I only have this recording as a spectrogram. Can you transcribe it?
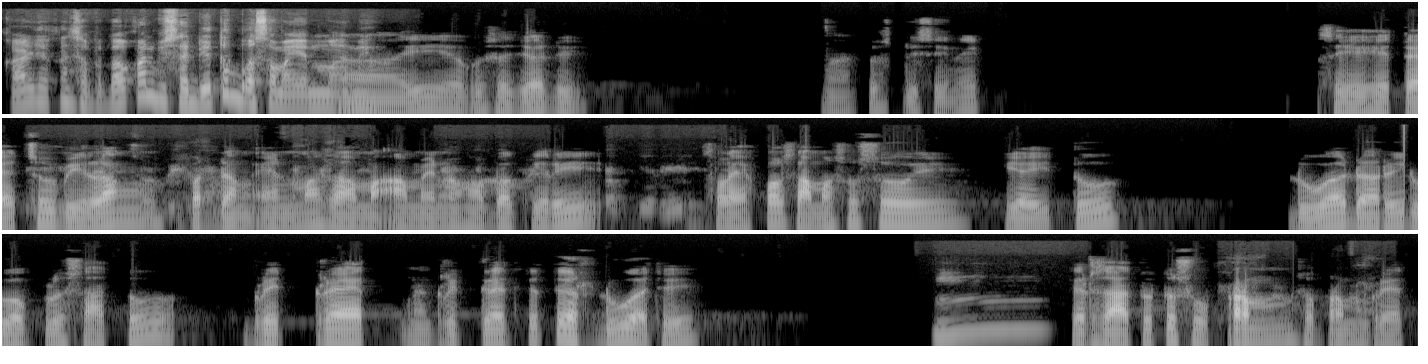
Kayaknya kan siapa tahu kan bisa dia tuh bos sama Enma nih. Nah, iya bisa jadi. Nah, terus di sini si Hitetsu bilang pedang Enma sama Ameno Habakiri selevel sama Susui, yaitu dua dari 21 Great Grade. Nah, Great Grade itu tier 2 cuy. Hmm. Tier 1 tuh Supreme, Supreme Grade.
